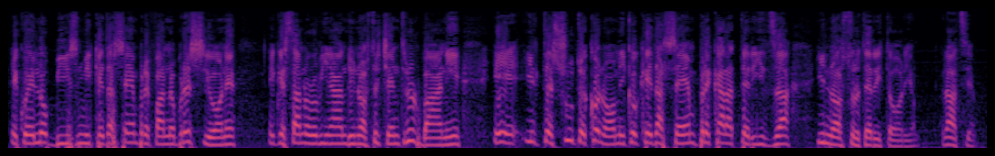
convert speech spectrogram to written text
e quei lobbismi che da sempre fanno pressione e che stanno rovinando i nostri centri urbani e il tessuto economico che da sempre caratterizza il nostro territorio. Grazie.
